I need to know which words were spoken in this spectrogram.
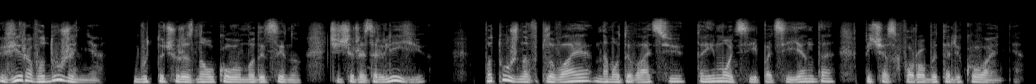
Віра в одужання, будь то через наукову медицину чи через релігію, потужно впливає на мотивацію та емоції пацієнта під час хвороби та лікування.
